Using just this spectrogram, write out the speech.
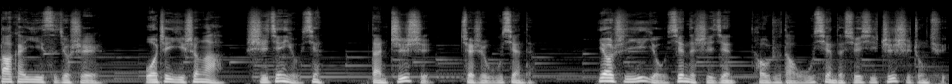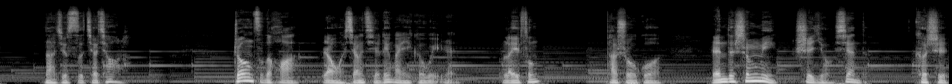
大概意思就是，我这一生啊，时间有限，但知识却是无限的。要是以有限的时间投入到无限的学习知识中去，那就死翘翘了。庄子的话。让我想起另外一个伟人，雷锋。他说过：“人的生命是有限的，可是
